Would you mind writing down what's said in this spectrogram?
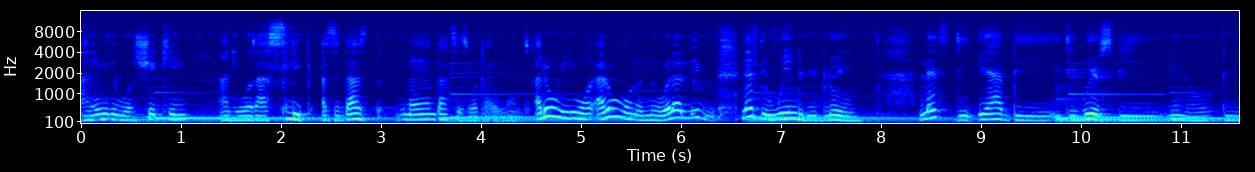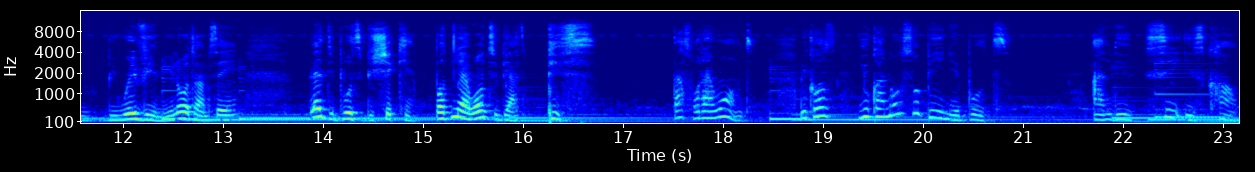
and everything was shaking and he was asleep. As in that's man, that is what I want. I don't really want. I don't want to know whether leave. Let the wind be blowing, let the air be, the waves be, you know, waving. You know what I'm saying? Let the boat be shaking. But me, I want to be at peace. That's what I want. Because you can also be in a boat and the sea is calm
